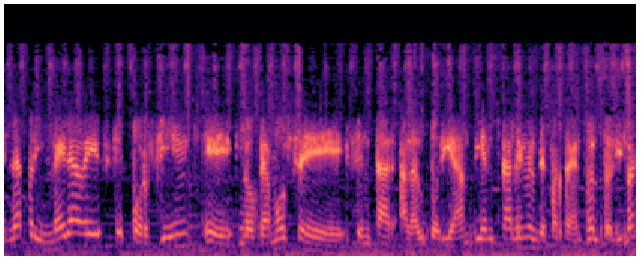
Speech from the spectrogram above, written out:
es la primera vez que por fin eh, logramos eh, sentar a la autoridad ambiental en el departamento del Tolima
